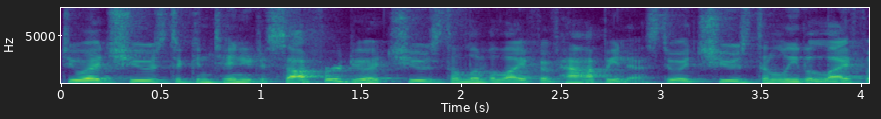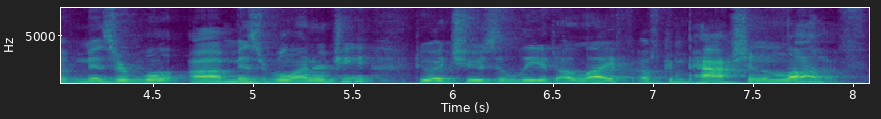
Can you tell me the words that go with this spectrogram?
Do I choose to continue to suffer? Do I choose to live a life of happiness? Do I choose to lead a life of miserable, uh, miserable energy? Do I choose to lead a life of compassion and love?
